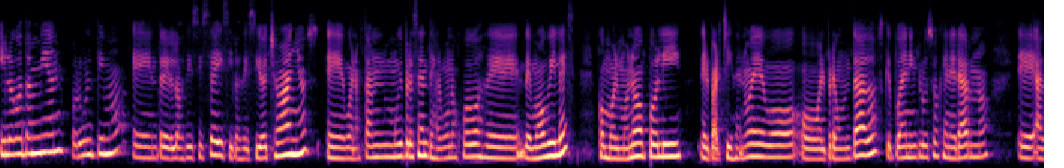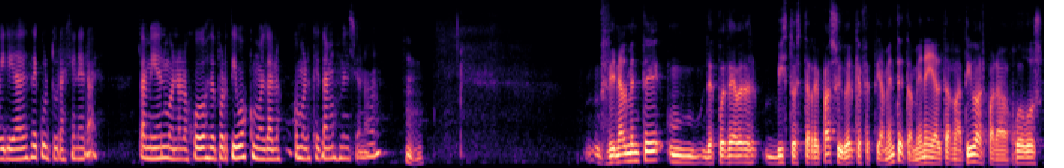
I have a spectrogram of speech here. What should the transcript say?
Y luego también, por último, eh, entre los 16 y los 18 años, eh, bueno, están muy presentes algunos juegos de, de, móviles, como el Monopoly, el Parchís de nuevo o el Preguntados, que pueden incluso generarnos eh, habilidades de cultura general. También, bueno, los juegos deportivos como, los, que ya hemos mencionado. Finalmente, mm, después de haber visto este repaso y ver que efectivamente también hay alternativas para juegos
